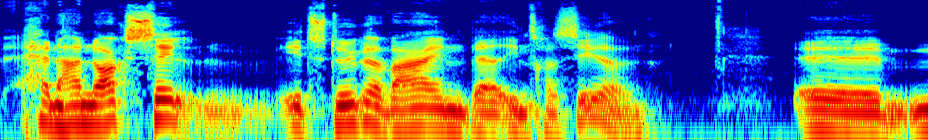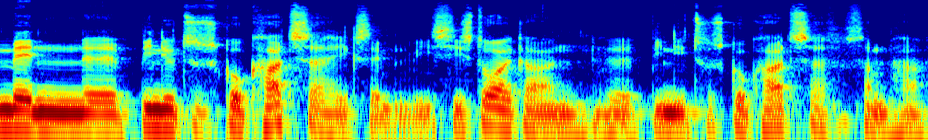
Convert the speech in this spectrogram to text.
han har nok selv et stykke af vejen været interesseret. Øh, men øh, Benito Skokotza eksempelvis, historikeren øh, Benito Skokotza, som har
